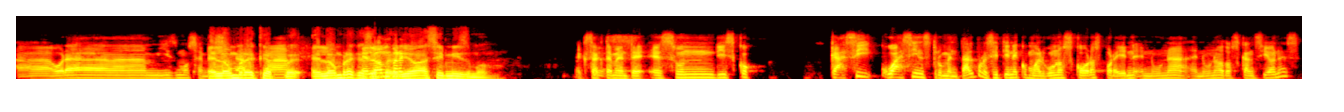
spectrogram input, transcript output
ahora mismo se me El hombre que, escapa. el hombre que El se hombre- perdió a sí mismo. Exactamente, es un disco casi cuasi instrumental, porque sí tiene como algunos coros por ahí en, en una, en una o dos canciones.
